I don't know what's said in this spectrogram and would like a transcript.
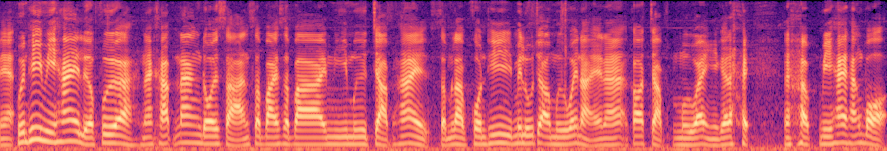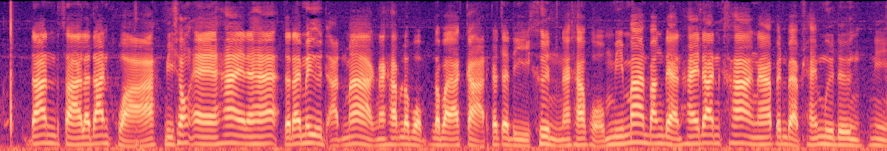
เนี่ยพื้นที่มีให้เหลือเฟือนะครับนั่งโดยสารสบายๆมีมือจับให้สำหรับคนที่ไม่รู้จะเอามือไว้ไหนนะก็จับมือไว้อย่างนี้ก็ได้นะครับมีให้ทั้งเบาะ ด้านซ้ายและด้านขวา มีช่องแอร์ให้นะฮะ จะได้ไม่อึดอัดมากนะครับ ระบบระบายอากาศก็จะดีขึ้นนะครับผม มีม่านบังแดดให้ด้านข้างนะ เป็นแบบใช้มือดึง นี่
